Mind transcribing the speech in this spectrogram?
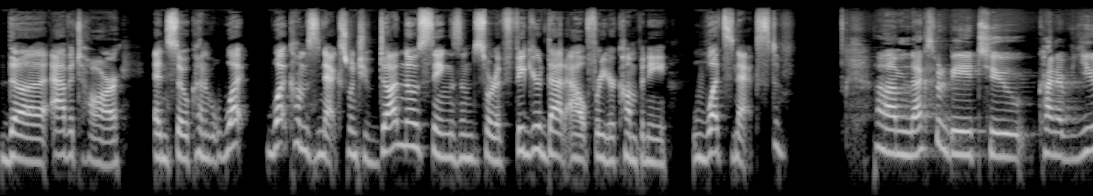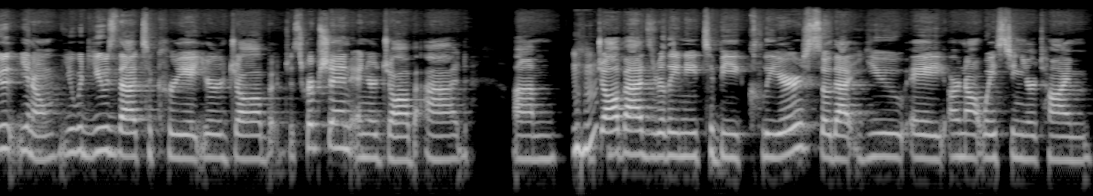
the avatar. And so kind of what what comes next once you've done those things and sort of figured that out for your company? What's next? Um, next would be to kind of use, you know, you would use that to create your job description and your job ad. Um, mm-hmm. Job ads really need to be clear so that you a are not wasting your time.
